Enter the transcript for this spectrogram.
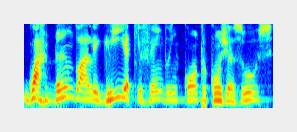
guardando a alegria que vem do encontro com Jesus.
